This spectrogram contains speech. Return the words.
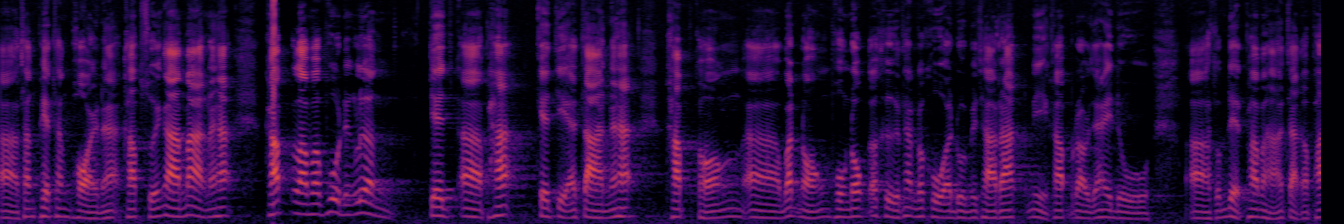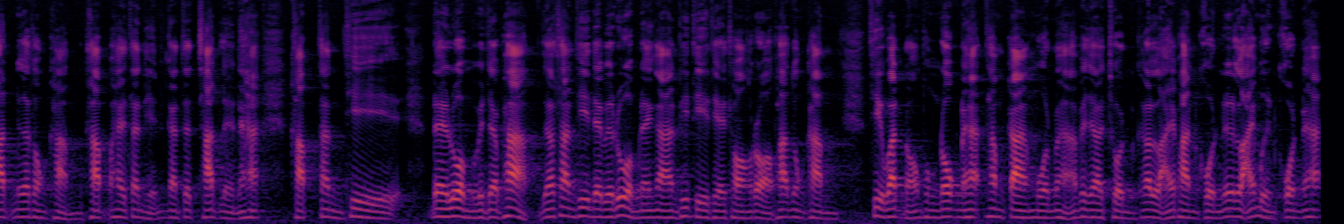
อ่าทั้งเพชรทั้งพลอยนะครับสวยงามมากนะฮะครับเรามาพูดถึงเรื่องเกจอ่าพระ จิอาจารย์นะฮะครับของอวัดหนองพงนกก็คือท่านพระครูอดุลปิชารักษ์นี่ครับเราจะให้ดูสมเด็จพระมหาจักรพรรดิเนื้อทองคำครับให้ท่านเห็นกันชัดๆเลยนะฮะครับท่านที่ได้ร่วมเป็นเจ้าภาพ แล้วท่านที่ได้ไปร่วมในงานพิธีเททองหล่อพระทองคำที่วัดหนองพงนกนะฮะท่ามกลางมวลมหาประชาชนก็หลายพันคนหรือหลายหมื่นคนนะฮะ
